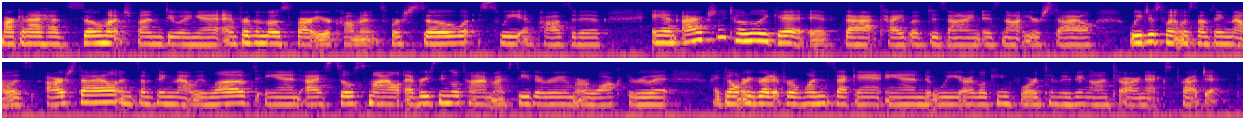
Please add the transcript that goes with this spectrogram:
Mark and I had so much fun doing it, and for the most part, your comments were so sweet and positive. And I actually totally get if that type of design is not your style. We just went with something that was our style and something that we loved, and I still smile every single time I see the room or walk through it. I don't regret it for one second, and we are looking forward to moving on to our next project.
